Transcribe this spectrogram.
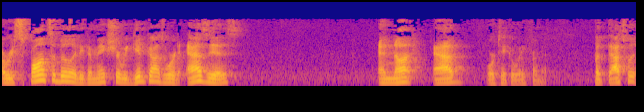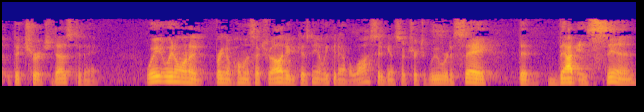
a responsibility to make sure we give God's word as is and not add or take away from it. But that's what the church does today. We, we don't want to bring up homosexuality because, man, we could have a lawsuit against our church if we were to say that that is sin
